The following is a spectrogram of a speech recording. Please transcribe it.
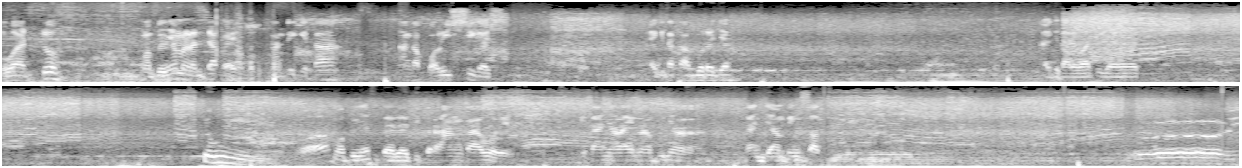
waduh mobilnya meledak guys nanti kita tangkap polisi guys ayo kita kabur aja ayo kita lewati guys Dung. Wah, mobilnya sudah ada di kerangka, woi. Kita nyalain lampunya dan jumping shot. Woi.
